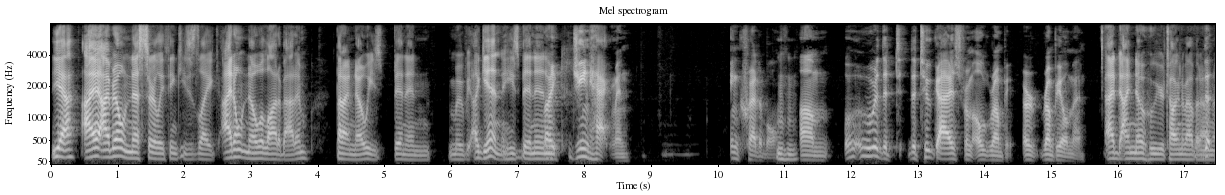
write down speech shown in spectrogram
Yeah, I, I don't necessarily think he's like I don't know a lot about him, but I know he's been in movie again. He's been in like Gene Hackman. Incredible. Mhm. Um, who who are the t- the two guys from Old Grumpy or Grumpy Old Men? I, I know who you're talking about, but I don't know.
